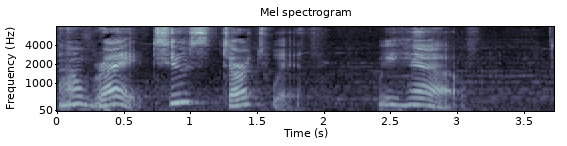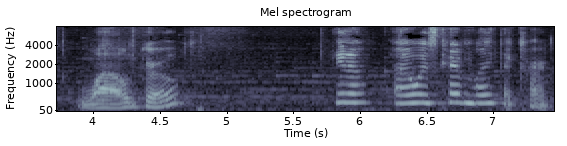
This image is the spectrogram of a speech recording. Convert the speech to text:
All right. To start with, we have Wild Growth. You know, I always kind of like that card.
